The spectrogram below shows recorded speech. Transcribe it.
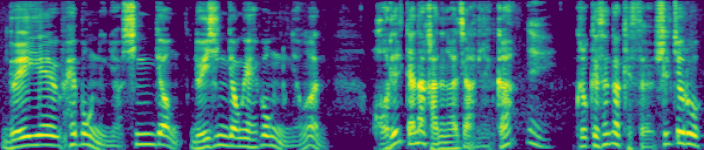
뇌의 회복 능력, 신경, 뇌신경의 회복 능력은 어릴 때나 가능하지 않을까? 네. 그렇게 생각했어요. 실제로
